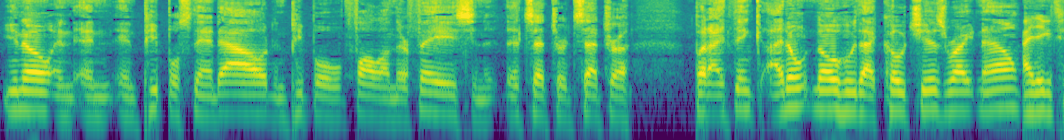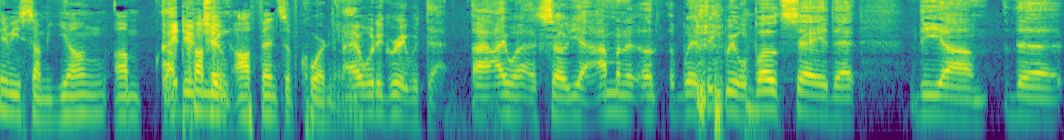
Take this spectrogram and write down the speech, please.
you know, and, and, and people stand out and people fall on their face and et cetera, et cetera. But I think I don't know who that coach is right now. I think it's going to be some young, um, upcoming offensive coordinator. I would agree with that. I, I so yeah, I'm gonna. Uh, I think we will both say that the um, the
